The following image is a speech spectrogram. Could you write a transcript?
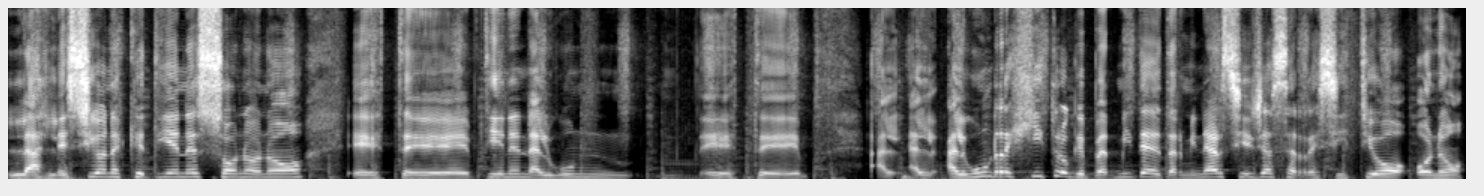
las lesiones que tiene son o no, este, tienen algún, este, al- al- algún registro que permite determinar si ella se resistió o no.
